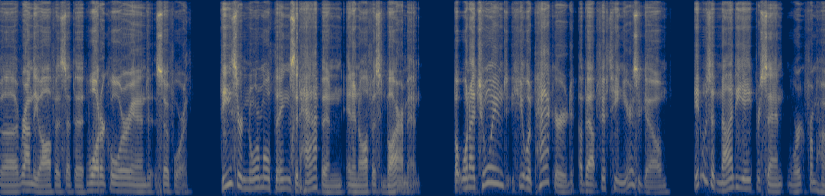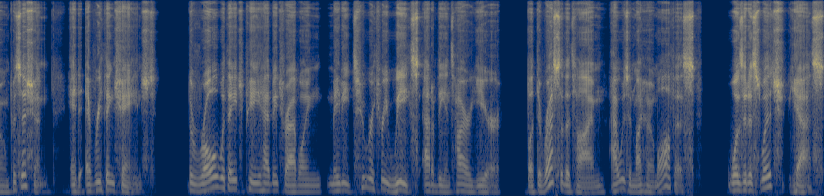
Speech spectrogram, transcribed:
uh, around the office at the water cooler and so forth. These are normal things that happen in an office environment. But when I joined Hewlett Packard about 15 years ago, it was a 98% work from home position and everything changed. The role with HP had me traveling maybe two or three weeks out of the entire year, but the rest of the time I was in my home office. Was it a switch? Yes.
